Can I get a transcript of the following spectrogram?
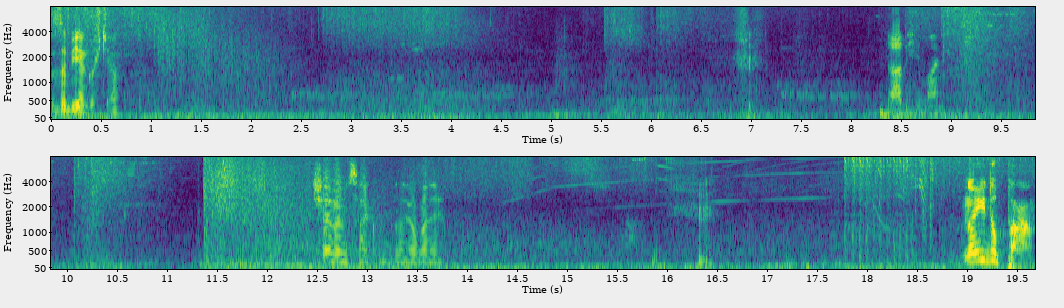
zabiłem gościa. Dałaby się mań. 7 sekund na łamanie. No i dupa.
